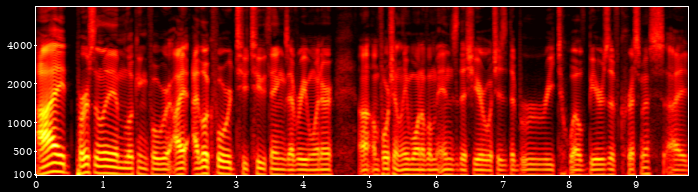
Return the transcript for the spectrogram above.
I personally am looking forward. I, I look forward to two things every winter. Uh, unfortunately, one of them ends this year, which is the Bruery 12 Beers of Christmas. I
